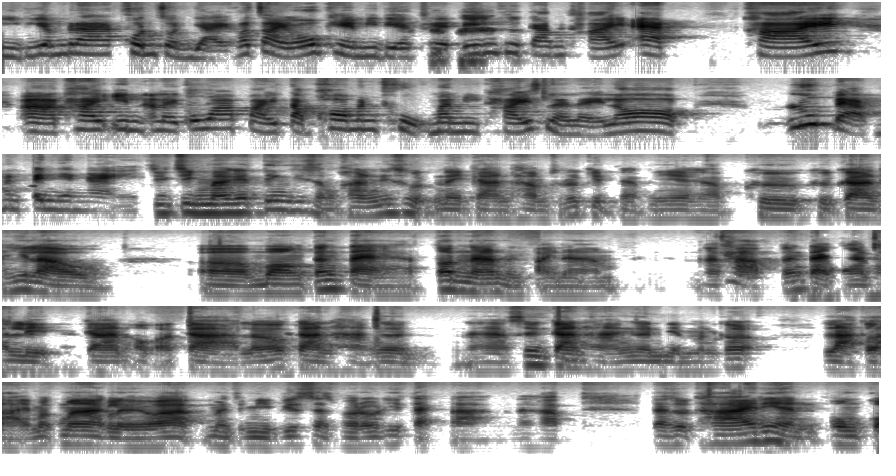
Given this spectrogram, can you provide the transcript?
medium แรกคนส่วนใหญ่เข้าใจว่าโอเค media trading คือการขาย ad ขายอ่า tie-in อะไรก็ว่าไปแต่พอมันถูก monetize หลาย ๆ รอบ รูปแบบมันเป็นยังไง จริงๆ marketing ที่สำคัญที่สุดในการทำธุรกิจแบบนี้ครับคือคือการที่เราเอ่อมองตั้งแต่ต้นน้ำถึงปลายน้ำนะครับตั้งแต่การผลิตการออกอากาศแล้วก็การหาเงินนะฮะซึ่งการหาเงินเนี่ยมันก็หลากหลายมากๆเลยว่ามันจะมี business model ที่แตกต่างนะครับแต่สุดท้ายเนี่ยองค์ก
